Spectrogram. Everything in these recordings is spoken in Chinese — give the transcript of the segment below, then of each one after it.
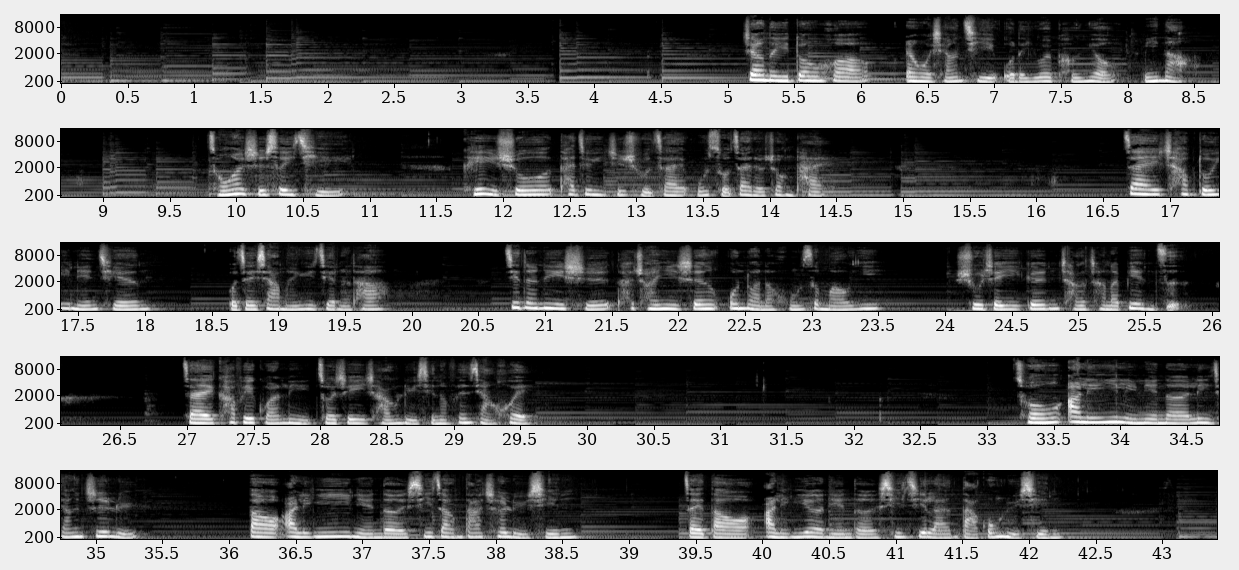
这样的一段话。让我想起我的一位朋友米娜。从二十岁起，可以说她就一直处在无所在的状态。在差不多一年前，我在厦门遇见了她。记得那时，她穿一身温暖的红色毛衣，梳着一根长长的辫子，在咖啡馆里做着一场旅行的分享会。从二零一零年的丽江之旅。到二零一一年的西藏搭车旅行，再到二零一二年的新西兰打工旅行。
